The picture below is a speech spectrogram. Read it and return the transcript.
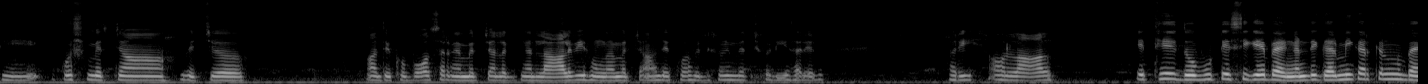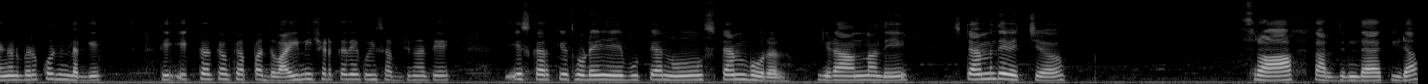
ਤੇ ਕੁਝ ਮਿਰਚਾਂ ਵਿੱਚ ਆ ਦੇਖੋ, ਬਹੁਤ ਸਾਰੀਆਂ ਮਿਰਚਾਂ ਲੱਗੀਆਂ, ਲਾਲ ਵੀ ਹੋਈਆਂ ਮਿਰਚਾਂ। ਆਹ ਦੇਖੋ, ਆਹ ਕਿੰਨੀ ਸੋਹਣੀ ਮਿਰਚ ਖੜੀ ਹੈ, ਹਰੇ ਹਰੀ, ਔਰ ਲਾਲ। ਇੱਥੇ ਦੋ ਬੂਟੇ ਸੀਗੇ ਬੈਂਗਣ ਦੇ। ਗਰਮੀ ਕਰਕੇ ਉਹਨਾਂ ਨੂੰ ਬੈਂਗਣ ਬਿਲਕੁਲ ਨਹੀਂ ਲੱਗੇ। ਤੇ ਇੱਕ ਕਿਉਂਕਿ ਆਪਾਂ ਦਵਾਈ ਨਹੀਂ ਛਿੜਕਦੇ ਕੋਈ ਸਬਜ਼ੀਆਂ ਤੇ ਤੇ ਇਸ ਕਰਕੇ ਥੋੜੇ ਜਿਹੇ ਬੂਟਿਆਂ ਨੂੰ ਸਟੈਮ ਬੋਰਰ, ਜਿਹੜਾ ਉਹਨਾਂ ਦੇ ਸਟੈਮ ਦੇ ਵਿੱਚ ਸਰਾਖ ਕਰ ਦਿੰਦਾ ਕੀੜਾ,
